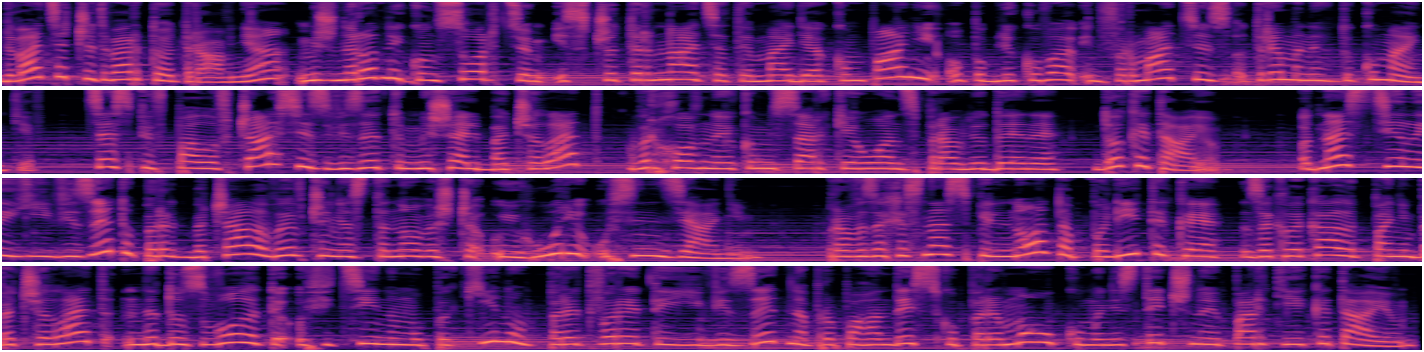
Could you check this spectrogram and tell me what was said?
24 травня міжнародний консорціум із 14 медіакомпаній опублікував інформацію з отриманих документів. Це співпало в часі з візитом Мішель Бачелет, Верховної комісарки ООН з прав людини, до Китаю. Одна з цілей її візиту передбачала вивчення становища уйгурів у Сіньцзяні. Правозахисна спільнота, політики закликали пані Бачелет не дозволити офіційному Пекіну перетворити її візит на пропагандистську перемогу комуністичної партії Китаю.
